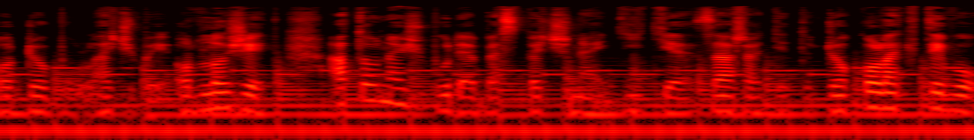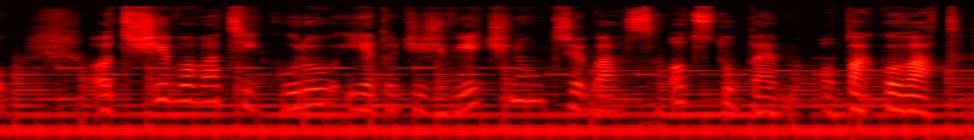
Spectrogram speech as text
o dobu léčby odložit, a to než bude bezpečné dítě zařadit do kolektivu. Odšivovací kuru je totiž většinou třeba s odstupem opakovat.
